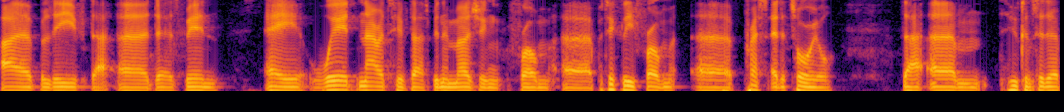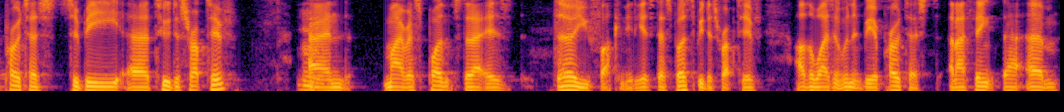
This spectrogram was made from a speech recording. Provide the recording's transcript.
I believe that uh, there's been a weird narrative that's been emerging from, uh, particularly from uh, press editorial, that um, who consider protests to be uh, too disruptive. And my response to that is, "Duh, you fucking idiots! They're supposed to be disruptive. Otherwise, it wouldn't be a protest." And I think that um,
